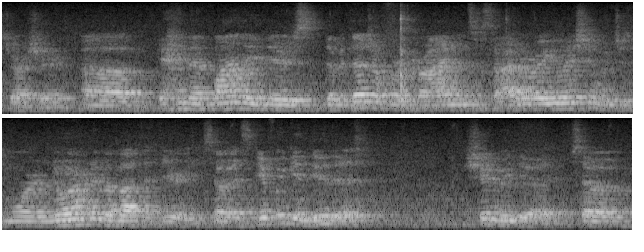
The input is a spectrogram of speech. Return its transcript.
structure. Um, and then finally, there's the potential for crime and societal regulation, which is more normative about the theory. So it's if we can do this, should we do it? So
